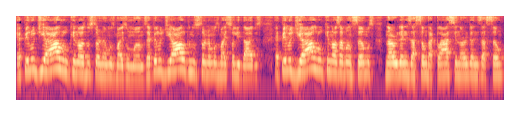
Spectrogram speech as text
É pelo diálogo que nós nos tornamos mais humanos, é pelo diálogo que nos tornamos mais solidários, é pelo diálogo que nós avançamos na organização da classe, na organização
